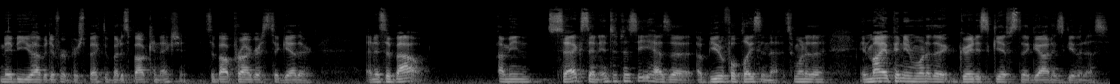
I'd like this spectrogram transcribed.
maybe you have a different perspective, but it's about connection. It's about progress together. And it's about I mean, sex and intimacy has a, a beautiful place in that. It's one of the, in my opinion, one of the greatest gifts that God has given us.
